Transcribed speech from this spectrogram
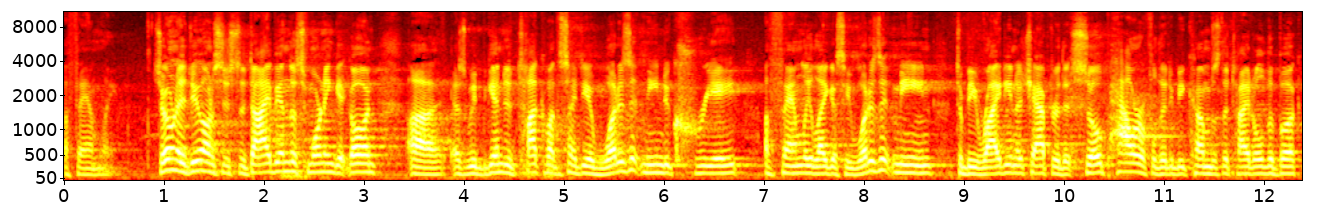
a family. So, what I want to do, is just to dive in this morning, get going uh, as we begin to talk about this idea of what does it mean to create a family legacy? What does it mean to be writing a chapter that's so powerful that it becomes the title of the book?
